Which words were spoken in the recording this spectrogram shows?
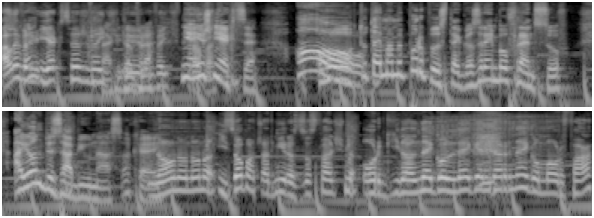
Ale we- jak chcesz wejść, Tak, y, dobra. wejdź w Nie, prawe. już nie chcę. O, O! tutaj mamy Purple z tego, z Rainbow Friendsów. A i on by zabił nas, okej. No, no, no, no i zobacz Admiros, dostaliśmy oryginalnego, legendarnego morfa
